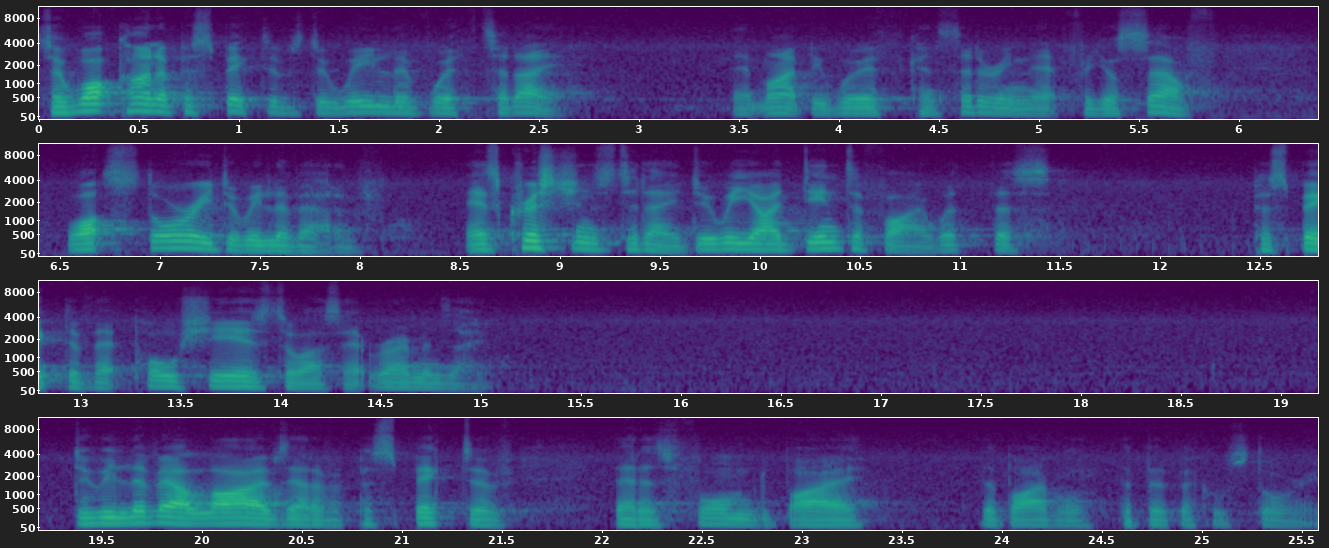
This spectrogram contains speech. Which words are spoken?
So, what kind of perspectives do we live with today? It might be worth considering that for yourself. What story do we live out of? As Christians today, do we identify with this perspective that Paul shares to us at Romans 8? Do we live our lives out of a perspective that is formed by the Bible, the biblical story?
